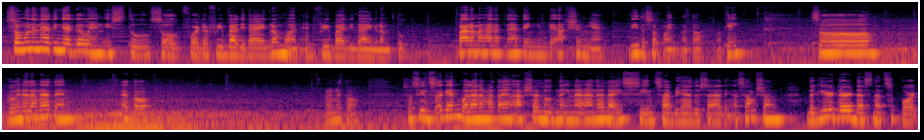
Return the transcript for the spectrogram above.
So, ang una natin gagawin is to solve for the free body diagram 1 and free body diagram 2 para mahanap natin yung reaction niya dito sa point na to. Okay? So, gawin na lang natin. Ito. Ano ito? So, since again, wala naman tayong actual load na ina-analyze, since sabi nga doon sa ating assumption, the girder does not support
